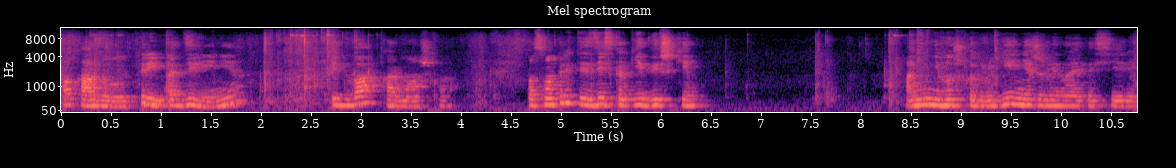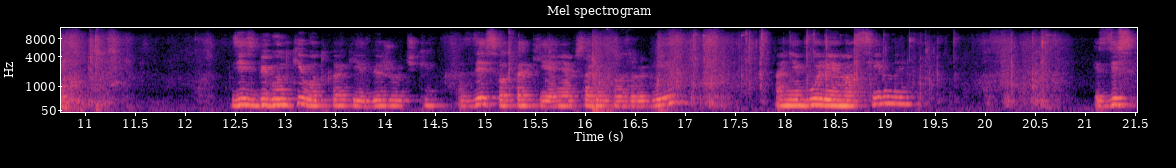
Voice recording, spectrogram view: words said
показываю три отделения и два кармашка. Посмотрите здесь какие движки. Они немножко другие, нежели на этой серии. Здесь бегунки вот какие движочки. Здесь вот такие, они абсолютно другие. Они более массивные. И здесь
